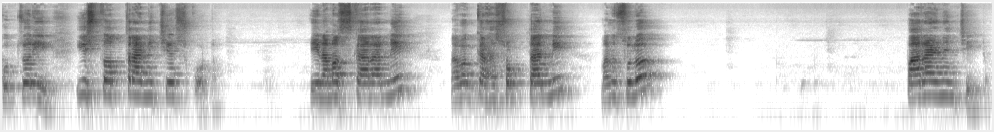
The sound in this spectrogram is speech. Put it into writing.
కూర్చొని ఈ స్తోత్రాన్ని చేసుకోవటం. ఈ నమస్కారాన్ని నవగ్రహ సూక్తాన్ని మనసులో పారాయణం చేయటం.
